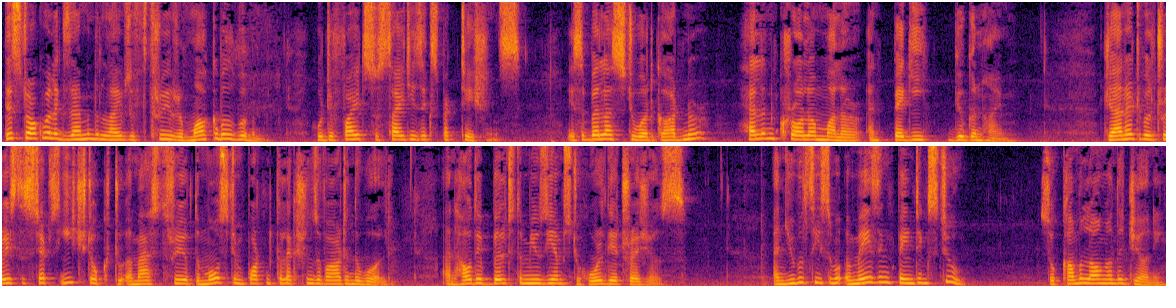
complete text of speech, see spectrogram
This talk will examine the lives of three remarkable women who defied society's expectations Isabella Stewart Gardner, Helene Kröller-Müller, and Peggy Guggenheim. Janet will trace the steps each took to amass three of the most important collections of art in the world and how they built the museums to hold their treasures. And you will see some amazing paintings too. So come along on the journey.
